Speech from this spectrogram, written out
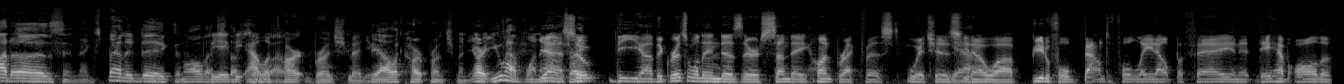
frittatas and eggs Benedict and all that The stuff. the so a la well. carte brunch menu. The a la carte brunch menu. All right, you have one. Yeah, Alex, so right? the uh, the Griswold Inn does their Sunday hunt breakfast, which is Yeah. you know uh, beautiful, bountiful, laid out buffet, and it they have all the,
